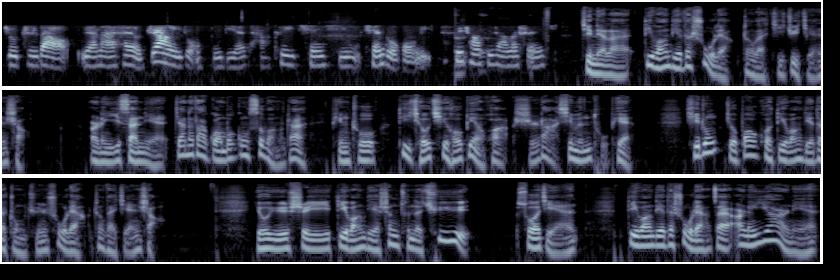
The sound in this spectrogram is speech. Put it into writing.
就知道原来还有这样一种蝴蝶，它可以迁徙五千多公里，非常非常的神奇。近年来，帝王蝶的数量正在急剧减少。二零一三年，加拿大广播公司网站评出地球气候变化十大新闻图片，其中就包括帝王蝶的种群数量正在减少。由于适宜帝王蝶生存的区域缩减，帝王蝶的数量在二零一二年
